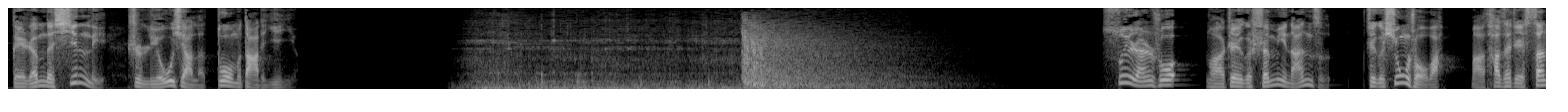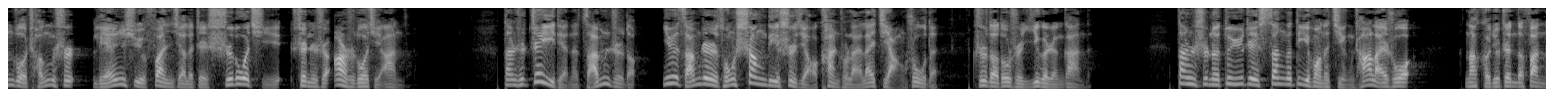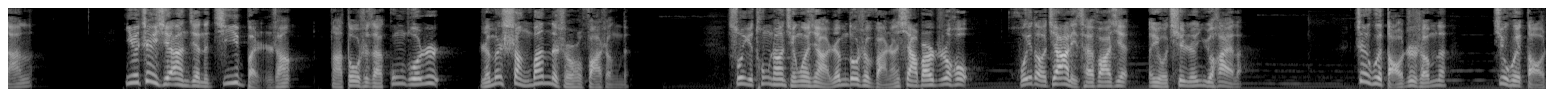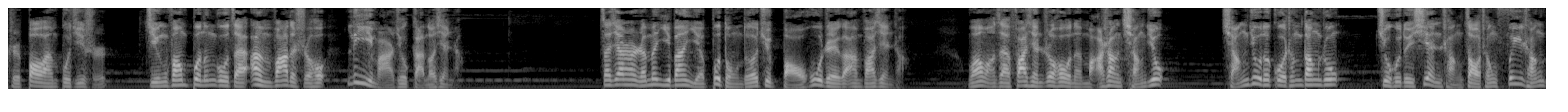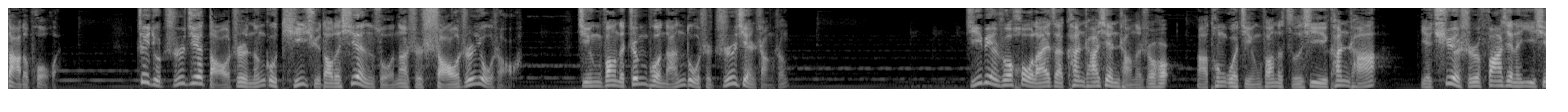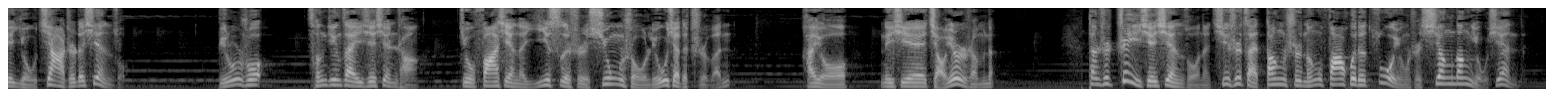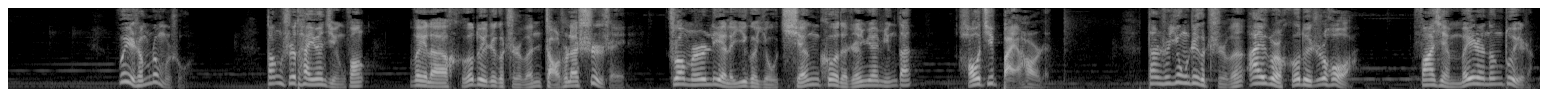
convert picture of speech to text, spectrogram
给人们的心里是留下了多么大的阴影。虽然说啊，这个神秘男子，这个凶手吧。啊，他在这三座城市连续犯下了这十多起，甚至是二十多起案子。但是这一点呢，咱们知道，因为咱们这是从上帝视角看出来来讲述的，知道都是一个人干的。但是呢，对于这三个地方的警察来说，那可就真的犯难了，因为这些案件呢，基本上啊都是在工作日人们上班的时候发生的，所以通常情况下，人们都是晚上下班之后回到家里才发现，哎呦，亲人遇害了。这会导致什么呢？就会导致报案不及时，警方不能够在案发的时候立马就赶到现场。再加上人们一般也不懂得去保护这个案发现场，往往在发现之后呢，马上抢救，抢救的过程当中就会对现场造成非常大的破坏，这就直接导致能够提取到的线索那是少之又少啊，警方的侦破难度是直线上升。即便说后来在勘察现场的时候，啊，通过警方的仔细勘查，也确实发现了一些有价值的线索，比如说，曾经在一些现场就发现了疑似是凶手留下的指纹，还有那些脚印什么的。但是这些线索呢，其实在当时能发挥的作用是相当有限的。为什么这么说？当时太原警方为了核对这个指纹，找出来是谁，专门列了一个有前科的人员名单，好几百号人。但是用这个指纹挨个核对之后啊，发现没人能对上，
